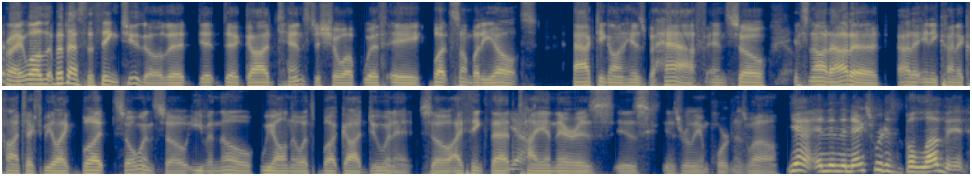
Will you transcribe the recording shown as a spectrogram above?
right. Well, but that's the thing too, though that, that that God tends to show up with a but somebody else acting on his behalf. And so yeah. it's not out of out of any kind of context to be like but so and so even though we all know it's but god doing it. So i think that yeah. tie in there is is is really important as well. Yeah and then the next word is beloved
